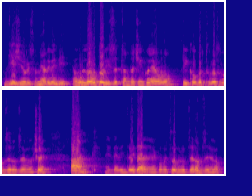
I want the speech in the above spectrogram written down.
10 euro risparmiati, quindi un lordo di 75 euro di copertura sullo 00, cioè anche nell'eventualità della copertura dello 00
